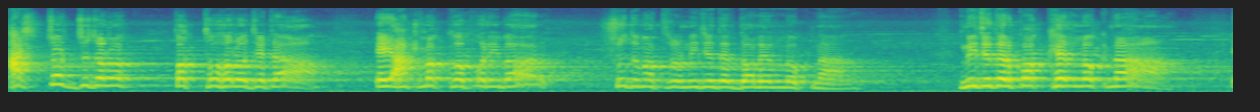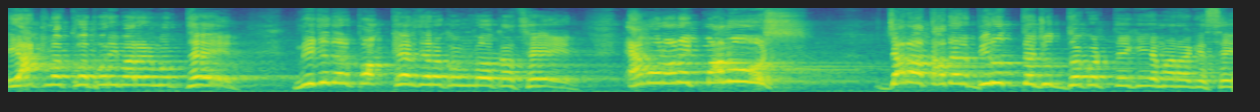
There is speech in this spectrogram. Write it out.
আশ্চর্যজনক তথ্য হলো যেটা, এই আট লক্ষ পরিবার শুধুমাত্র নিজেদের দলের লোক না, নিজেদের পক্ষের লোক না এই আট লক্ষ পরিবারের মধ্যে নিজেদের পক্ষের যেরকম লোক আছে, এমন অনেক মানুষ যারা তাদের বিরুদ্ধে যুদ্ধ করতে গিয়ে মারা গেছে।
